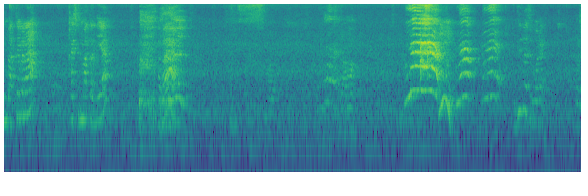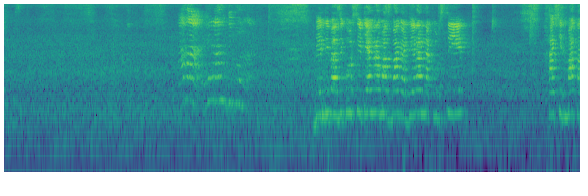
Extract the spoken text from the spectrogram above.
बातें बना खासी माता दिया ট্যাংরা মাছ বাগার দিয়ে রান্না করছি। খাসির মাথা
